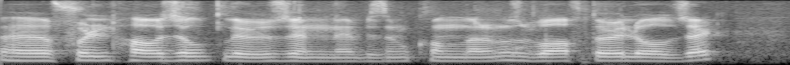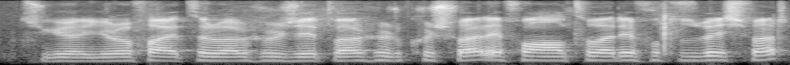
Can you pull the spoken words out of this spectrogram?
e, full havacılıkla üzerine bizim konularımız bu hafta öyle olacak. Çünkü Eurofighter var, Hürjet var, Hürkuş var, F-16 var, F-35 var.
